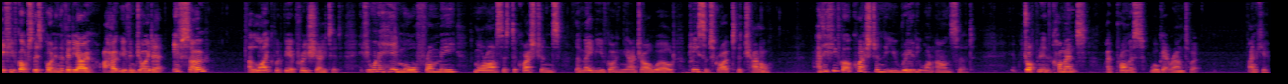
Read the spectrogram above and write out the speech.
If you've got to this point in the video i hope you've enjoyed it. If so a like would be appreciated. If you want to hear more from me, more answers to questions that maybe you've got in the Agile world, please subscribe to the channel. And if you've got a question that you really want answered, drop it in the comments. I promise we'll get around to it. Thank you.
